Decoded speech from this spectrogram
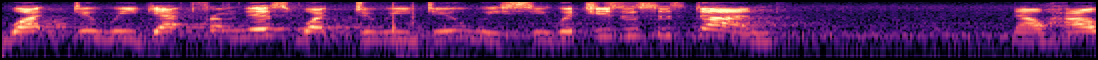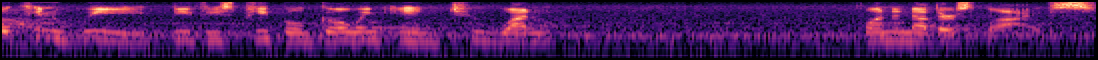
What do we get from this? What do we do? We see what Jesus has done. Now, how can we be these people going into one, one another's lives?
